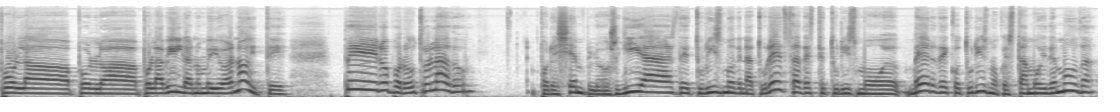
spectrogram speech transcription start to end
pola, pola, pola vila no medio da noite. Pero, por outro lado, por exemplo, os guías de turismo de natureza, deste turismo verde, ecoturismo que está moi de moda,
